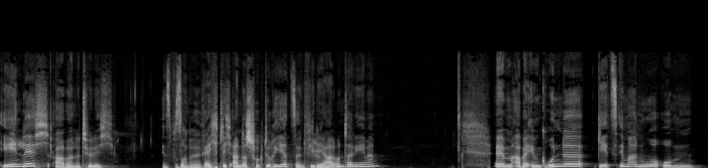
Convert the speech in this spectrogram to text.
ähnlich, aber natürlich insbesondere rechtlich anders strukturiert sind Filialunternehmen. Ähm, aber im Grunde geht's immer nur um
